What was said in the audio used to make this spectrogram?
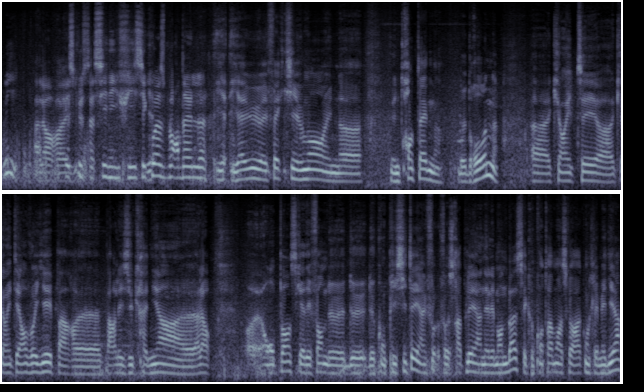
Oui, alors euh, Qu'est-ce que ça signifie? C'est a- quoi ce bordel? il y, a- il y a eu effectivement une, une trentaine de drones euh, qui, ont été, euh, qui ont été envoyés par, euh, par les Ukrainiens. Alors, on pense qu'il y a des formes de, de, de complicité. hein. Il faut, faut se rappeler un élément de base, c'est que contrairement à ce que racontent les médias,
